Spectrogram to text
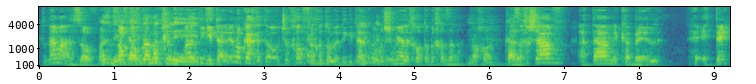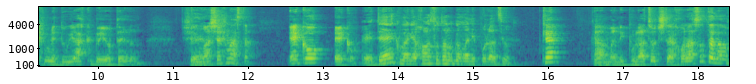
אתה יודע מה? עזוב. מה זה עזוב דיגיטלי? אתה. מקליט. מה זה דיגיטלי? אני לוקח את האות שלך, הופך כן. אותו לדיגיטלי. ומשמיע לך אותו בחזרה. נכון, קל. אז עכשיו אתה מקבל העתק מדויק ביותר של כן. מה שהכנסת. אקו, אקו. העתק, ואני יכול לעשות עליו גם מניפולציות. כן. כן. המניפולציות שאתה יכול לעשות עליו,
